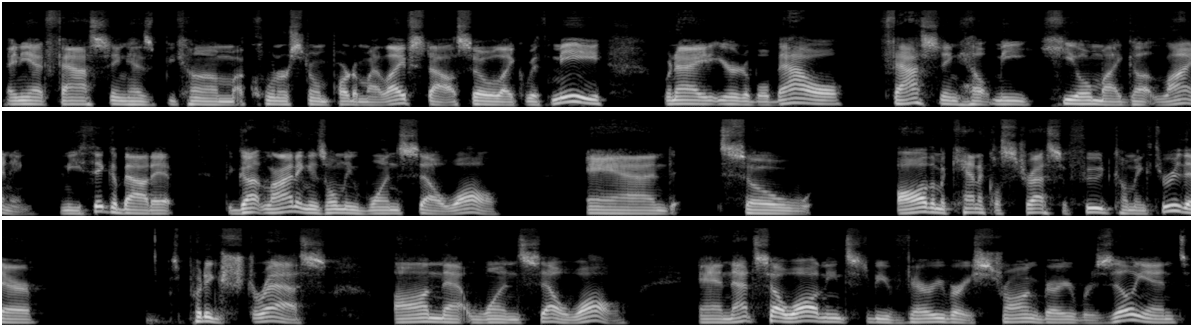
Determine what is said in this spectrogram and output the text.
And yet fasting has become a cornerstone part of my lifestyle. So, like with me, when I had irritable bowel, fasting helped me heal my gut lining. And you think about it, the gut lining is only one cell wall. And so all the mechanical stress of food coming through there is putting stress on that one cell wall. And that cell wall needs to be very, very strong, very resilient.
